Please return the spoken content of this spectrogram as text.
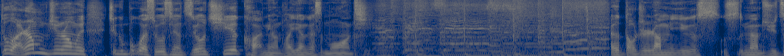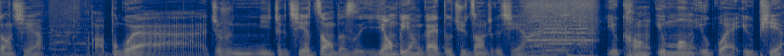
对吧？人们就认为这个不管所有事情，只要钱肯定的话，应该是没问题。然后导致人们一个死死命的去挣钱，啊，不管就是你这个钱挣的是应不应该，都去挣这个钱，又坑又蒙又拐又骗。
